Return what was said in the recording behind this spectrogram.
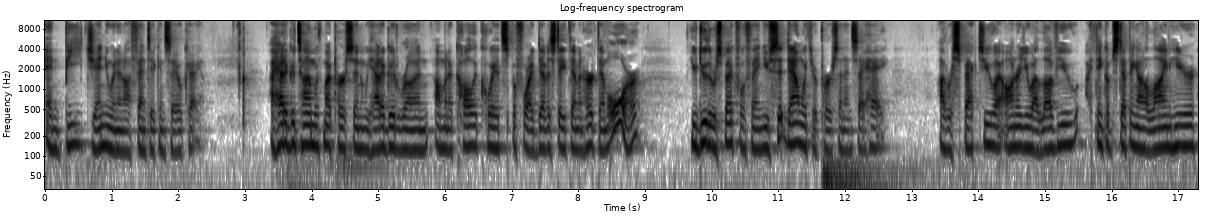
and be genuine and authentic and say, okay, I had a good time with my person. We had a good run. I'm going to call it quits before I devastate them and hurt them. Or you do the respectful thing. You sit down with your person and say, hey, I respect you. I honor you. I love you. I think I'm stepping out of line here.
